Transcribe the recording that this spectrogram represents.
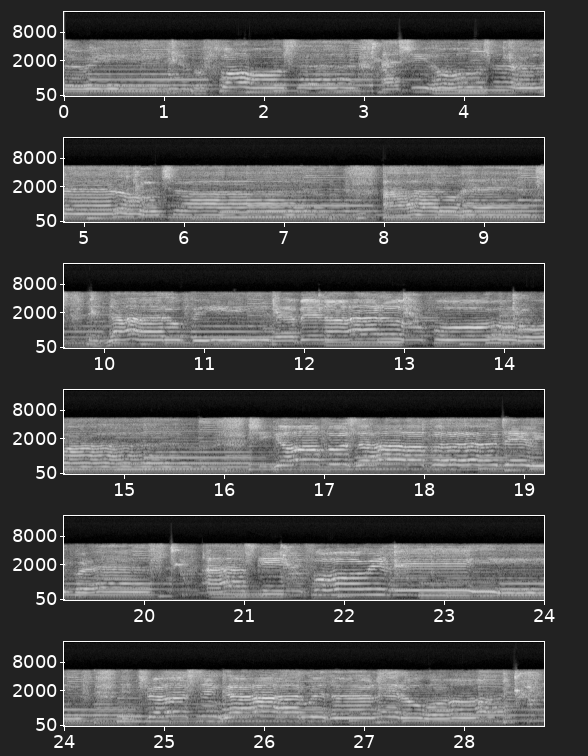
misery befalls her as she holds her little child. Idle hands and idle feet have been idle for a while. She offers up her daily breast, asking for relief and trusting God with her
